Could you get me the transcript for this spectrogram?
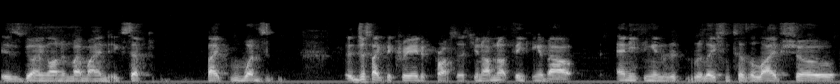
is going on in my mind except like what's just like the creative process. You know, I'm not thinking about anything in re- relation to the live show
